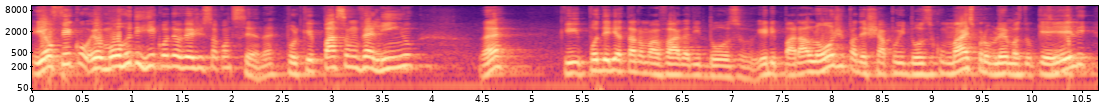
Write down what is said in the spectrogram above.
E eu fico, eu morro de rir quando eu vejo isso acontecer, né? Porque passa um velhinho, né? Que poderia estar numa vaga de idoso, ele parar longe para deixar para o idoso com mais problemas do que Sim. ele,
